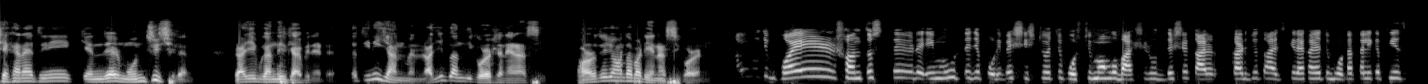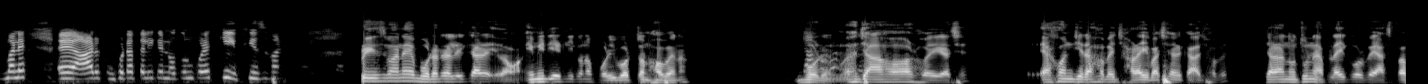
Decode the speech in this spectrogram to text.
সেখানে তিনি কেন্দ্রের মন্ত্রী ছিলেন রাজীব গান্ধীর ক্যাবিনেটে। তো তিনি জানবেন রাজীব গান্ধী করেছেন এনআরসি ভারতীয় জনতা পার্টি এনআরসি করেনি। ভয়ের সন্তোষের এই মুহূর্তে যে পরিবেশ সৃষ্টি হচ্ছে পশ্চিমবঙ্গবাসীর উদ্দেশ্যে কার- কার্যত আজকে দেখা যাচ্ছে ভোটার তালিকা ফিজ মানে আর ভোটার তালিকা নতুন করে কি ফিজ মানে? ফিজ মানে ভোটার তালিকার ইমিডিয়েটলি কোনো পরিবর্তন হবে না। যা হওয়ার হয়ে গেছে। এখন যেটা হবে ঝাড়াই বাছাইয়ের কাজ হবে। যারা নতুন অ্যাপ্লাই করবে অ্যাজ পার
